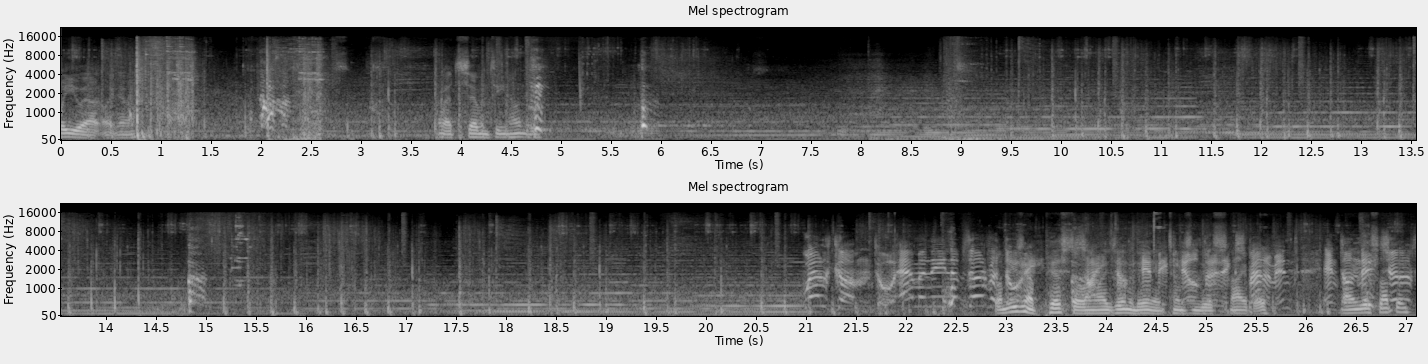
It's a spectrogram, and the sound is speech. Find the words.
Are you at right now? I'm at seventeen hundred. Welcome to Emanine Observatory. I'm using a pistol and I zoom it in, it Scientific turns into a sniper. Wanna get something?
